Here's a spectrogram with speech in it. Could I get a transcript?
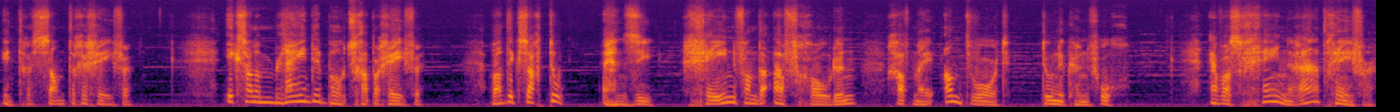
interessante gegeven. Ik zal een blijde boodschapper geven, want ik zag toe en zie, geen van de afgoden gaf mij antwoord toen ik hun vroeg. Er was geen raadgever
